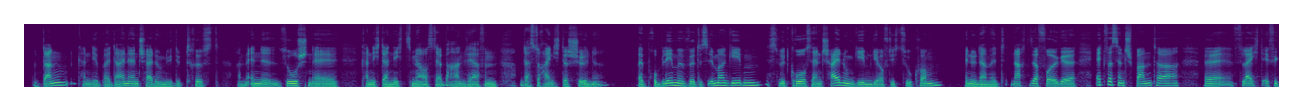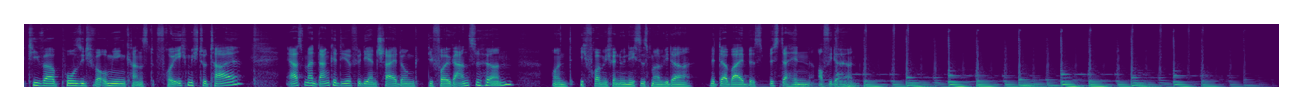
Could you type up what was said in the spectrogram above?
Und dann kann dir bei deiner Entscheidung, die du triffst, am Ende so schnell, kann dich da nichts mehr aus der Bahn werfen. Und das ist doch eigentlich das Schöne. Weil Probleme wird es immer geben. Es wird große Entscheidungen geben, die auf dich zukommen. Wenn du damit nach dieser Folge etwas entspannter, äh, vielleicht effektiver, positiver umgehen kannst, freue ich mich total. Erstmal danke dir für die Entscheidung, die Folge anzuhören. Und ich freue mich, wenn du nächstes Mal wieder mit dabei bist. Bis dahin, auf Wiederhören.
